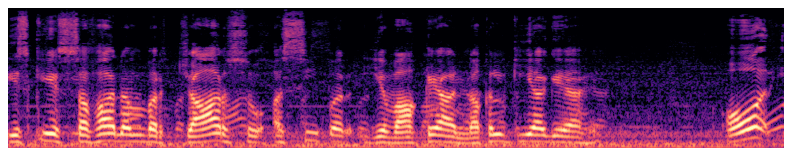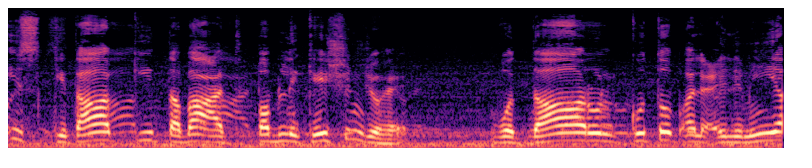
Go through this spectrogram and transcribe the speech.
اس کے صفحہ نمبر چار سو اسی پر یہ واقعہ نقل کیا گیا ہے۔ اور اس کتاب کی طباعت پبلیکیشن جو ہے، وہ دار الکتب العلمیہ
